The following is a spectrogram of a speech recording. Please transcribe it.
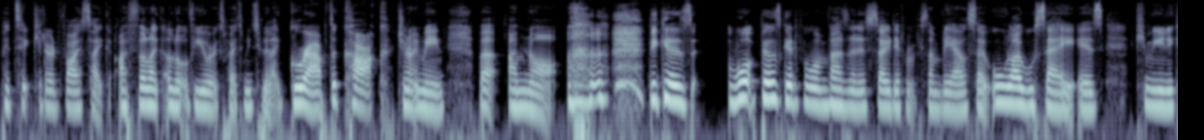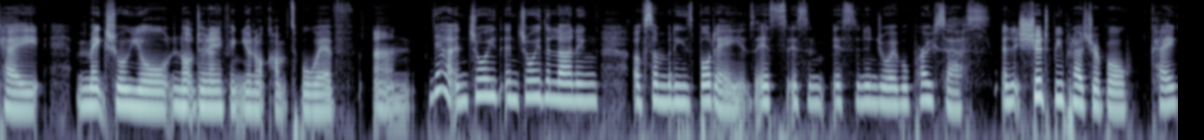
particular advice. Like i feel like a lot of you are expecting me to be like grab the cock. Do you know what i mean? But i'm not. Because what feels good for one person is so different for somebody else. So all I will say is communicate, make sure you're not doing anything you're not comfortable with and yeah, enjoy enjoy the learning of somebody's body. It's it's it's an, it's an enjoyable process and it should be pleasurable, okay?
